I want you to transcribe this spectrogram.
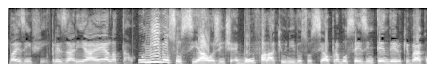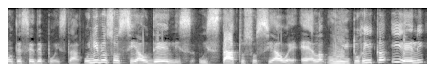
Mas enfim, empresaria ela tal. O nível social, a gente é bom falar aqui o nível social para vocês entenderem o que vai acontecer depois, tá? O nível social deles, o status social é ela muito rica e ele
